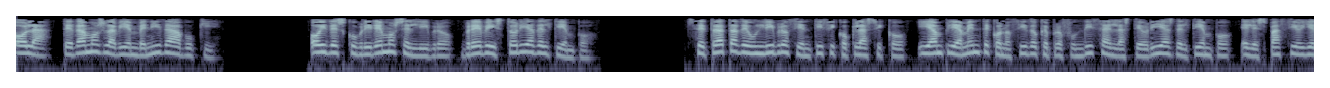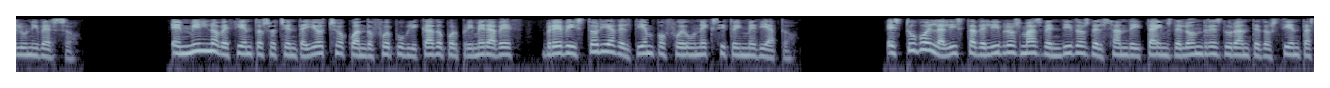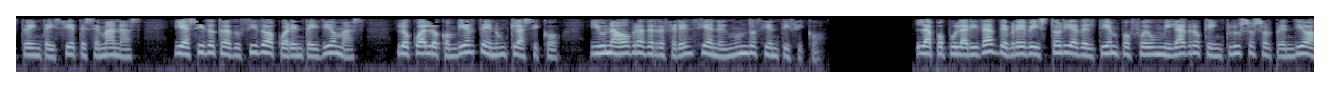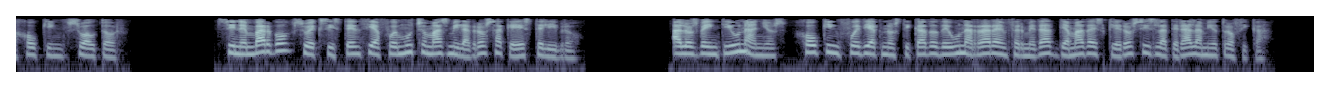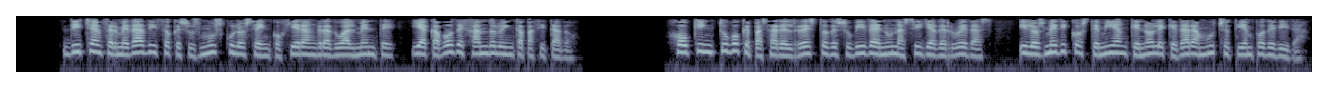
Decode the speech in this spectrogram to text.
Hola, te damos la bienvenida a Buki. Hoy descubriremos el libro, Breve Historia del Tiempo. Se trata de un libro científico clásico, y ampliamente conocido que profundiza en las teorías del tiempo, el espacio y el universo. En 1988, cuando fue publicado por primera vez, Breve Historia del Tiempo fue un éxito inmediato. Estuvo en la lista de libros más vendidos del Sunday Times de Londres durante 237 semanas, y ha sido traducido a 40 idiomas, lo cual lo convierte en un clásico, y una obra de referencia en el mundo científico. La popularidad de Breve Historia del Tiempo fue un milagro que incluso sorprendió a Hawking, su autor. Sin embargo, su existencia fue mucho más milagrosa que este libro. A los 21 años, Hawking fue diagnosticado de una rara enfermedad llamada esclerosis lateral amiotrófica. Dicha enfermedad hizo que sus músculos se encogieran gradualmente, y acabó dejándolo incapacitado. Hawking tuvo que pasar el resto de su vida en una silla de ruedas, y los médicos temían que no le quedara mucho tiempo de vida.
